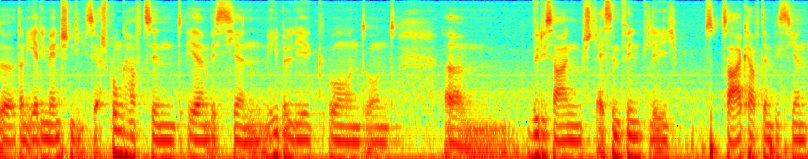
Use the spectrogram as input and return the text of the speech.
äh, dann eher die Menschen, die sehr sprunghaft sind, eher ein bisschen hibbelig und, und ähm, würde ich sagen, stressempfindlich, so zaghaft ein bisschen.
